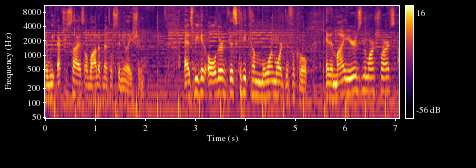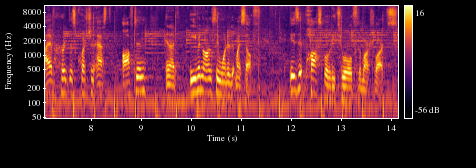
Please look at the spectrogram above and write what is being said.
and we exercise a lot of mental stimulation. As we get older, this can become more and more difficult. And in my years in the martial arts, I have heard this question asked often and I've even honestly wondered it myself. Is it possible to be too old for the martial arts?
